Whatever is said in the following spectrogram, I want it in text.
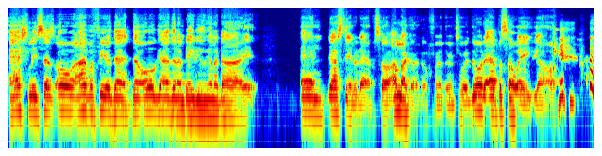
Ashley says, "Oh, I have a fear that the old guy that I'm dating is gonna die." And that's the end of the episode. I'm not gonna go further into it. Go to episode eight, y'all.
